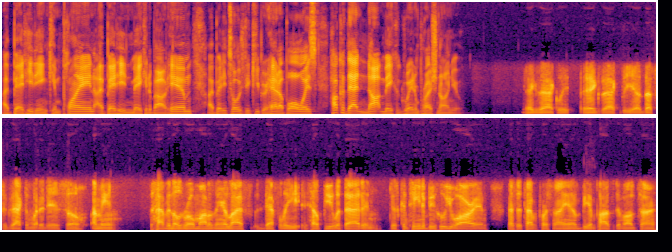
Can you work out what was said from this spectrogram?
I bet he didn't complain. I bet he didn't make it about him. I bet he told you to keep your head up always. How could that not make a great impression on you? Exactly, exactly. Yeah, that's exactly what it is. So, I mean, having those role models in your life definitely help you with that and just continue to be who you are and that's the type of person I am, being positive all the time.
